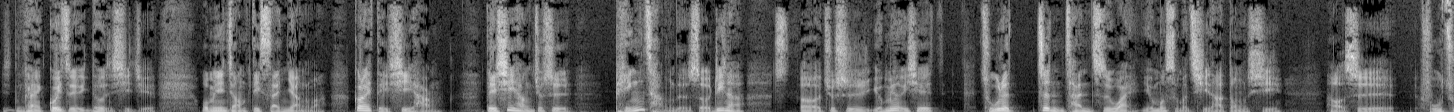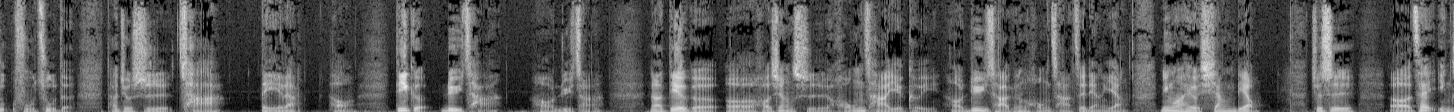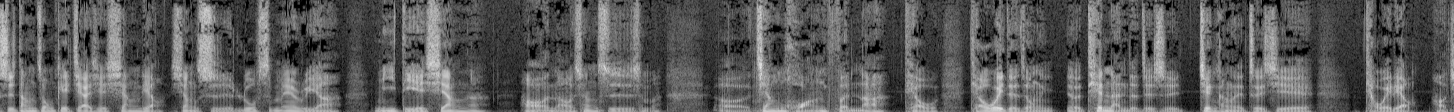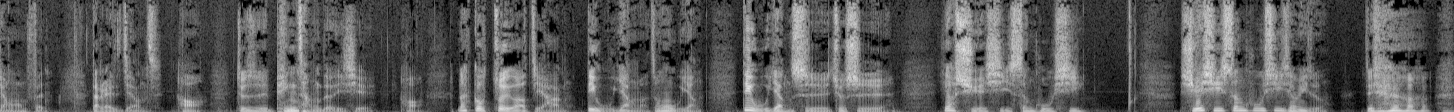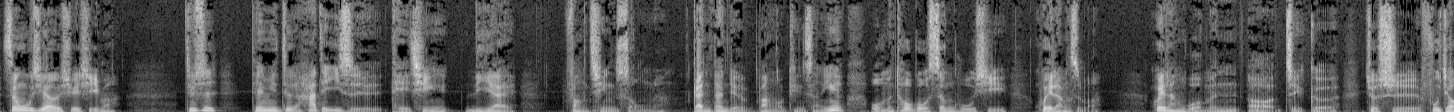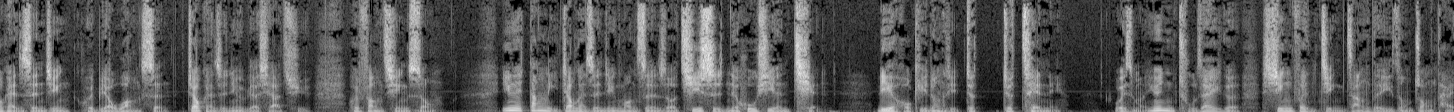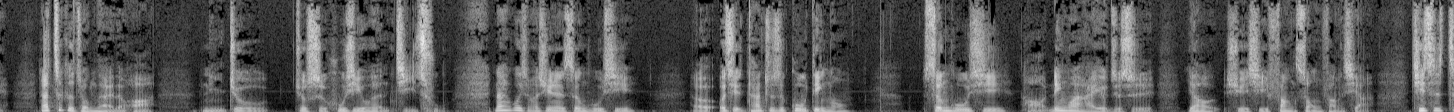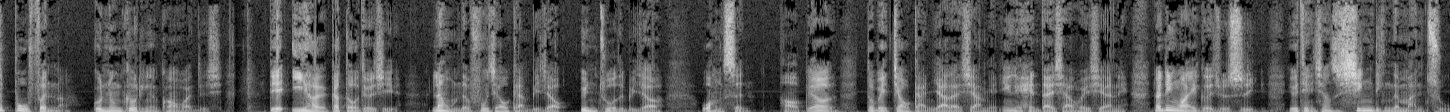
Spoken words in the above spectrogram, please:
你看规则都很细节，我们已经讲第三样了嘛。过来得细行，得细行就是平常的时候，丽娜，呃，就是有没有一些除了正餐之外，有没有什么其他东西？好，是辅助辅助的，它就是茶得了。好，第一个绿茶，好绿茶。那第二个，呃，好像是红茶也可以。好，绿茶跟红茶这两样，另外还有香料，就是。呃，在饮食当中可以加一些香料，像是 rosemary 啊、迷迭香啊，好，然后像是什么呃姜黄粉啊，调调味的这种呃天然的，这是健康的这些调味料，好，姜黄粉大概是这样子，好，就是平常的一些，好，那够最后要几行？第五样嘛，总共五样，第五样是就是要学习深呼吸，学习深呼吸什么意思？就 是深呼吸要学习吗？就是天明这个他的意思，铁青厉害，放轻松了，简单的放好平上。因为我们透过深呼吸，会让什么？会让我们呃，这个就是副交感神经会比较旺盛，交感神经会比较下去，会放轻松。因为当你交感神经旺盛的时候，其实你的呼吸很浅，你的呼吸东西就就浅呢。为什么？因为你处在一个兴奋、紧张的一种状态。那这个状态的话，你就就是呼吸会很急促。那为什么要训练深呼吸？呃，而且它就是固定哦，深呼吸。好，另外还有就是要学习放松放下。其实这部分呢、啊，共同个体的关怀就是，第一还有个度就是让我们的副交感比较运作的比较旺盛。好，不要都被交感压在下面，因为很带下会下面。那另外一个就是有点像是心灵的满足。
